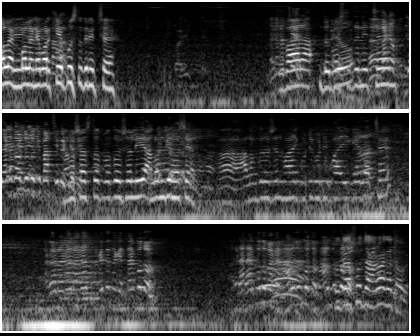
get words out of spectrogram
বলেন বলেন এবার কে প্রস্তুতি নিচ্ছে এবার যদিও- প্রস্তুতি নিচ্ছেন জনস্বাস্থ্য প্রকৌশলী আলমগীর হোসেন। হ্যাঁ আলমগীর হোসেন ভাই গুটি গুটি পায়ে এগিয়ে যাচ্ছে। সোজা সোজা আরও আগাতে হবে।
